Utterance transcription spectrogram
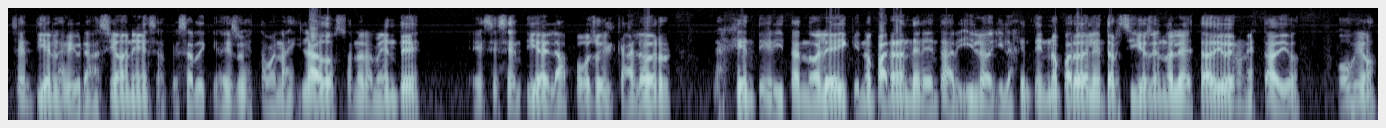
sentían las vibraciones, a pesar de que ellos estaban aislados sonoramente, eh, se sentía el apoyo, el calor, la gente gritándole y que no pararan de alentar. Y, la gente no paró de alentar, siguió yendo al estadio, era un estadio, obvio.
